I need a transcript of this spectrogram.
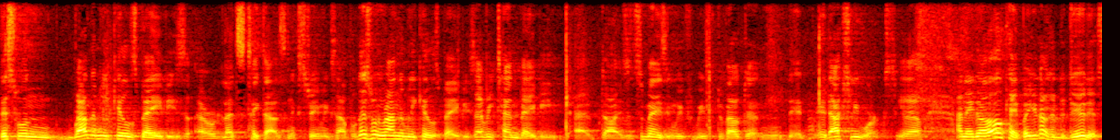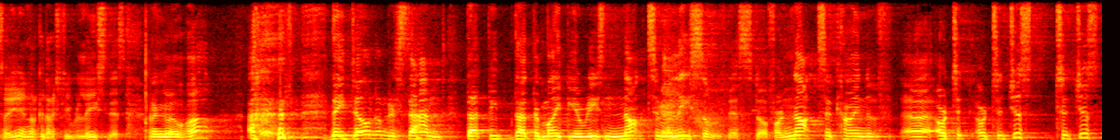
this one randomly kills babies, or let's take that as an extreme example. This one randomly kills babies. Every 10 baby uh, dies. It's amazing. We've, we've developed it and it, it actually works, you know? And they go, okay, but you're not going to do this, so you're not going to actually release this. And I go, what? they don't understand that, that there might be a reason not to release some of this stuff, or not to kind of, uh, or to, or to just, to just,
